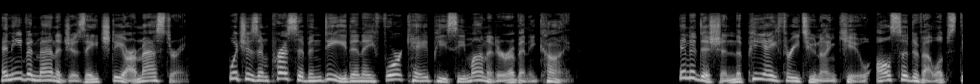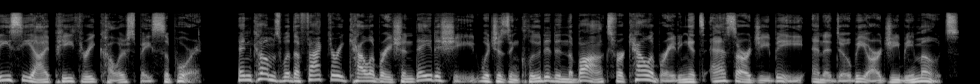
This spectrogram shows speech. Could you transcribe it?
and even manages HDR mastering, which is impressive indeed in a 4K PC monitor of any kind. In addition, the PA329Q also develops DCI P3 color space support and comes with a factory calibration datasheet which is included in the box for calibrating its sRGB and Adobe RGB modes.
